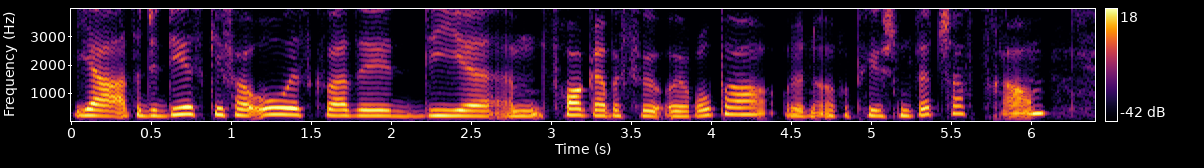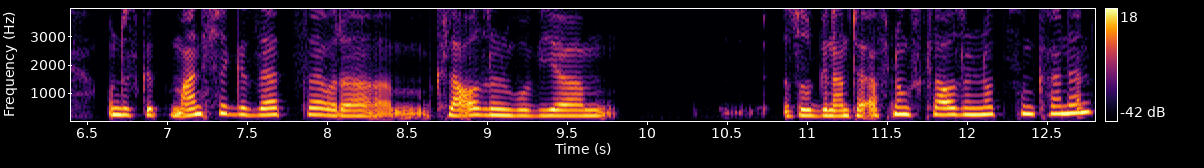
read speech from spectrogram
Ja, also die DSGVO ist quasi die ähm, Vorgabe für Europa oder den europäischen Wirtschaftsraum. Und es gibt manche Gesetze oder ähm, Klauseln, wo wir ähm, sogenannte Öffnungsklauseln nutzen können.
